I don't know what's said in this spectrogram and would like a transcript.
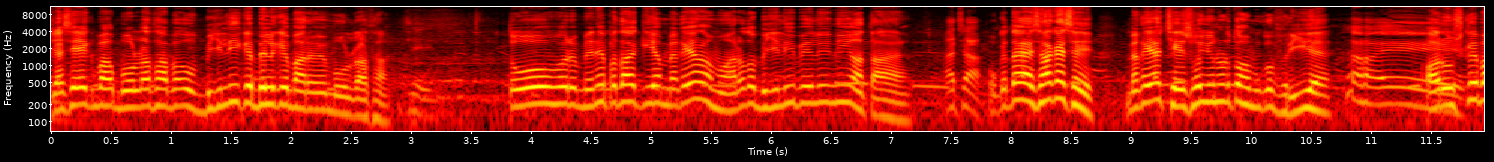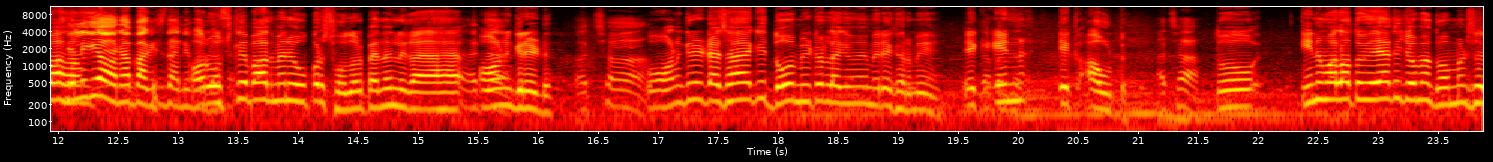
जैसे एक बात बोल रहा था वो बिजली के बिल के बारे में बोल रहा था। जी। तो फिर मैंने पता किया मैं कहा यार हमारा तो बिजली बिल ही नहीं आता है। अच्छा। वो कहता है ऐसा कैसे? मैं कहा यार 600 यूनिट तो हमको फ्री है। और उसके बाद मिल गया होना पाकिस्तानी और उसके बाद मैंने ऊपर सोलर पैनल लगाया है ऑन ग्रिड अच्छा। वो ऑन ग्रिड ऐसा है कि दो मीटर लगे हुए मेरे घर में एक इन एक आउट अच्छा। तो इन वाला तो ये है कि जो मैं गवर्नमेंट से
